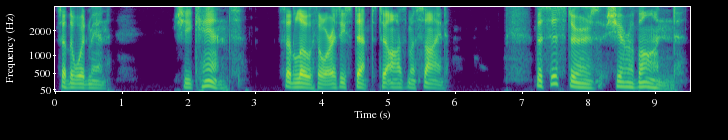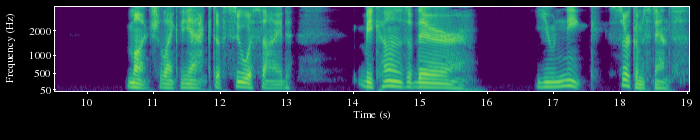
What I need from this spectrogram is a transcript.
said the woodman. She can't, said Lothor as he stepped to Ozma's side. The sisters share a bond, much like the act of suicide, because of their unique circumstance.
